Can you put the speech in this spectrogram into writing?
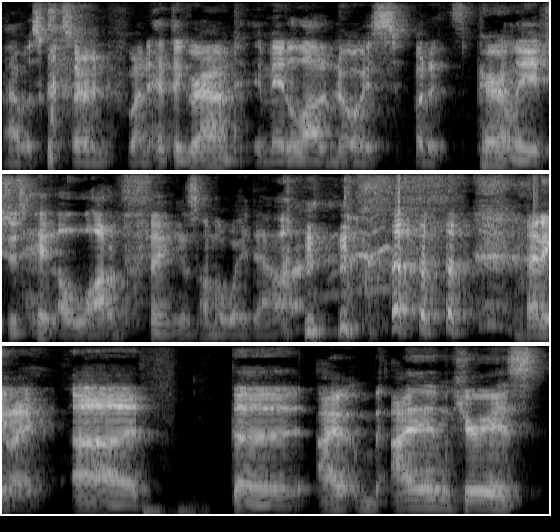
I was concerned when it hit the ground; it made a lot of noise, but it's apparently it just hit a lot of things on the way down. anyway, uh, the I I am curious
